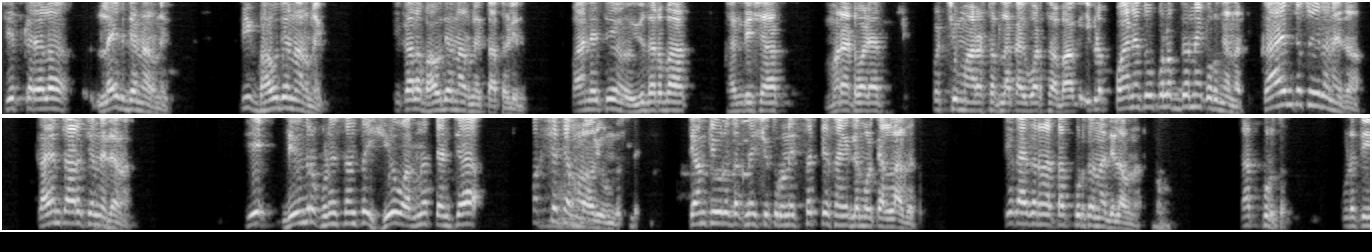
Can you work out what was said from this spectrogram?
शेतकऱ्याला लाइट देणार नाहीत. पीक भाव देणार नाहीत. पिकाला भाव देणार नाहीत तातडीने. पाण्याचे विदर्भात खानदेशात मराठवाड्यात पश्चिम महाराष्ट्रातला काही वरचा भाग इकडं पाण्याचं उपलब्ध नाही करून देणार. कायमच्या सुविधा नाही देणार. कायमचं आरक्षण नाही देणार. हे देवेंद्र फडणवीसांचं हे वागणं त्यांच्या पक्षाच्या मुळावर येऊन बसले ते आमचे विरोधक नाही शत्रू नाही सत्य सांगितल्यामुळे त्याला लागत. ते काय करणार? तात्पुरतं नादी लावणार. तात्पुरतं. पुढे ते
